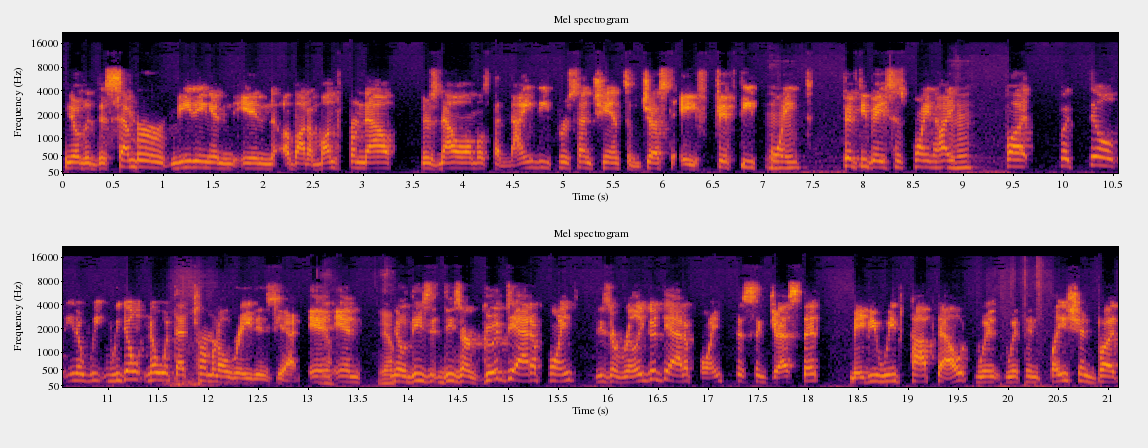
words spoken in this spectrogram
You know the December meeting in in about a month from now. There's now almost a 90% chance of just a 50 point, mm-hmm. 50 basis point hike. Mm-hmm. But but still, you know, we, we don't know what that terminal rate is yet. And, yeah. and yeah. you know, these these are good data points. These are really good data points to suggest that maybe we've topped out with, with inflation. But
